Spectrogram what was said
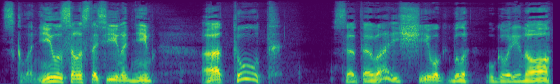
Склонилась Анастасия над ним, а тут сотоварищи его, как было уговорено,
